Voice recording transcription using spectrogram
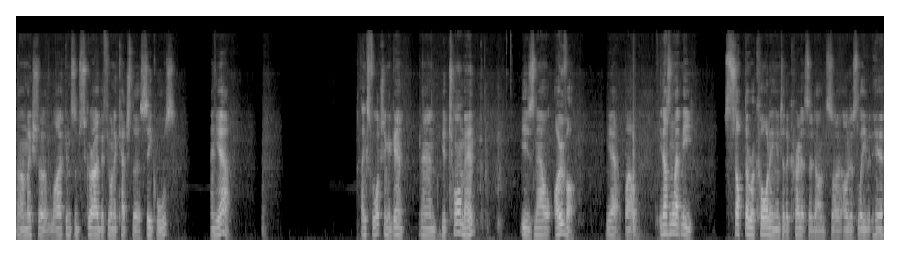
Uh, make sure to like and subscribe if you want to catch the sequels. And yeah. Thanks for watching again. And your torment is now over. Yeah, well, it doesn't let me stop the recording until the credits are done, so I'll just leave it here.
